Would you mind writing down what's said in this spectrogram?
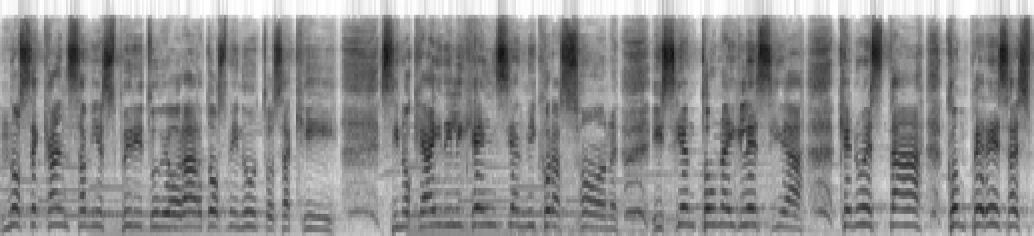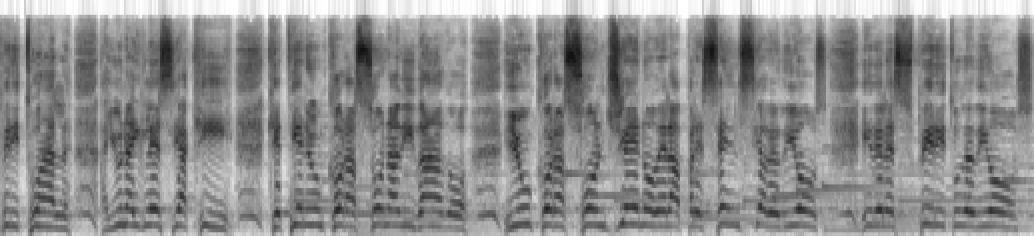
no se cansa mi espíritu de orar dos minutos aquí, sino que hay diligencia en mi corazón y siento una iglesia que no está con pereza espiritual. Hay una iglesia aquí que tiene un corazón avivado y un corazón lleno de la presencia de Dios y del Espíritu de Dios,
